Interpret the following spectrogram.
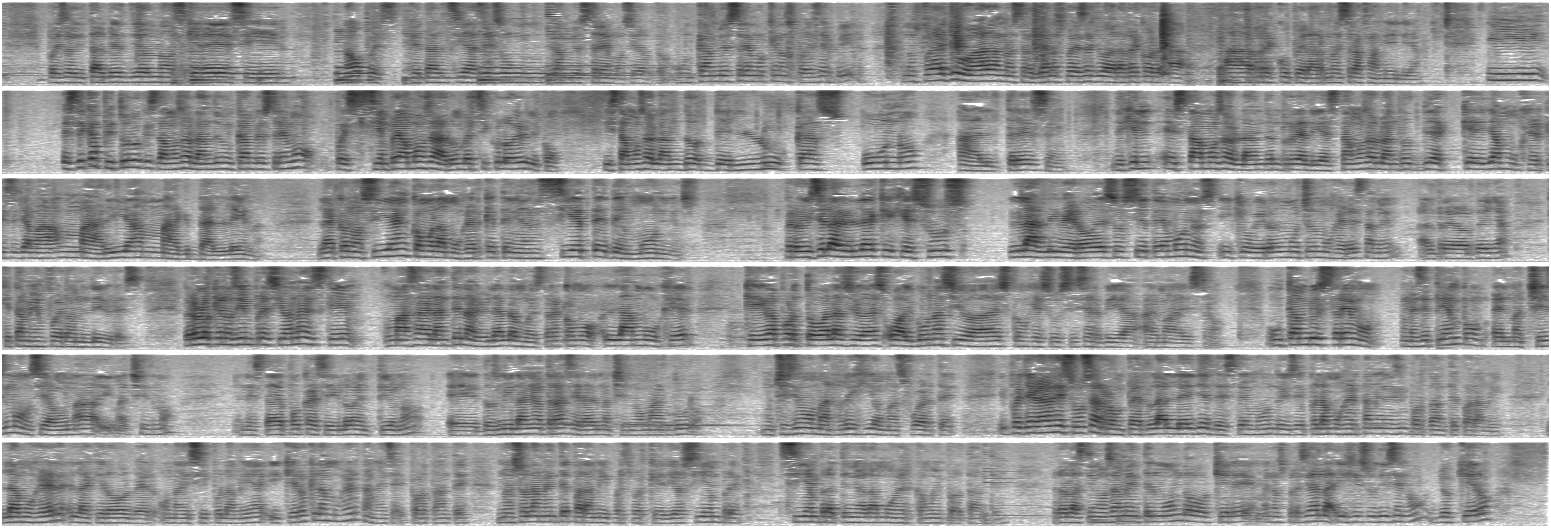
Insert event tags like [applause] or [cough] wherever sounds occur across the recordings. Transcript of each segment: Pues hoy tal vez Dios nos quiere decir no, pues, ¿qué tal si haces un cambio extremo, cierto? Un cambio extremo que nos puede servir, nos puede ayudar a nuestra vida, nos puede ayudar a, a, a recuperar nuestra familia. Y este capítulo que estamos hablando de un cambio extremo, pues siempre vamos a dar un versículo bíblico. Y estamos hablando de Lucas 1 al 13. ¿De quién estamos hablando en realidad? Estamos hablando de aquella mujer que se llamaba María Magdalena. La conocían como la mujer que tenían siete demonios. Pero dice la Biblia que Jesús la liberó de esos siete demonios y que hubieron muchas mujeres también alrededor de ella que también fueron libres. Pero lo que nos impresiona es que más adelante la Biblia lo muestra como la mujer que iba por todas las ciudades o algunas ciudades con Jesús y servía al Maestro. Un cambio extremo. En ese tiempo, el machismo, si aún hay machismo, en esta época del siglo XXI, eh, dos mil años atrás era el machismo más duro, muchísimo más rígido, más fuerte. Y pues llega Jesús a romper las leyes de este mundo y dice, pues la mujer también es importante para mí. La mujer la quiero volver una discípula mía y quiero que la mujer también sea importante, no solamente para mí, pues porque Dios siempre, siempre ha tenido a la mujer como importante. Pero lastimosamente el mundo quiere menospreciarla y Jesús dice, no, yo quiero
